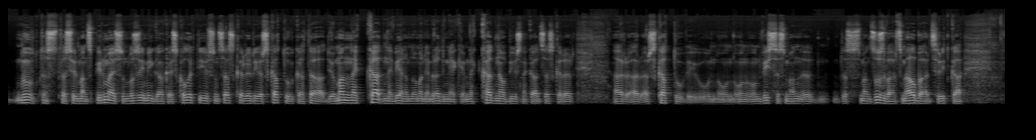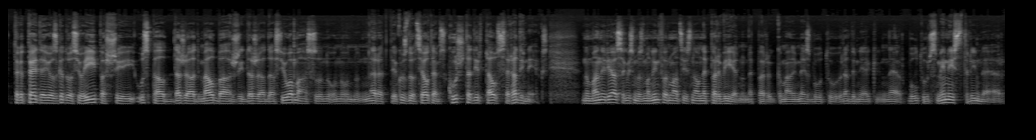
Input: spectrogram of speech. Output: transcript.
Nu, tas, tas ir mans pirmais un nozīmīgākais kolektīvs, un saskara arī ar skatuvi kā tādu. Jo man nekad, nevienam no maniem radiniekiem, nekad nav bijusi nekāda saskara ar, ar, ar, ar skatuvi. Un, un, un, un visas man, tas mans uzvārds Melbārds ir kā. Tagad pēdējos gados jau īpaši uzpeld dažādi melbāži dažādās jomās, un, un, un nereti tiek uzdots jautājums, kurš tad ir tavs radinieks? Nu, man ir jāsaka, vismaz man informācijas nav ne par vienu, ne par, ka man, mēs būtu radinieki ne ar kultūras ministri, ne ar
